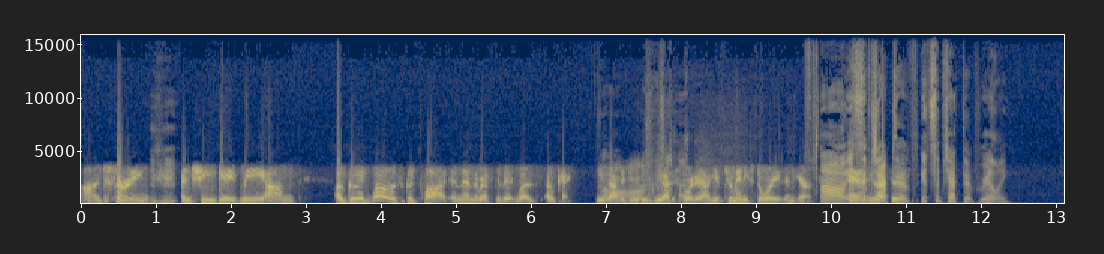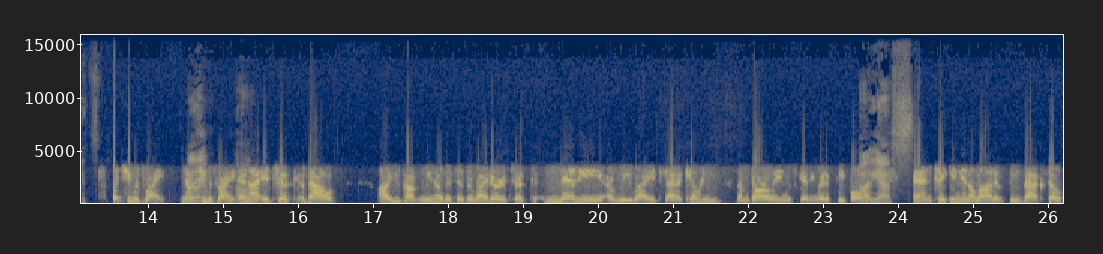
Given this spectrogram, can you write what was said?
uh, discerning, Mm-hmm. and she gave me um, a good. Well, it's a good plot, and then the rest of it was okay. You got to do. You got to sort it out. You have too many stories in here. Oh, it's and you to- subjective. It's subjective, really. It's But she was right. No, Really? she was right. And Oh. I, it took about, uh, you probably know this as a writer, it took many uh, rewrites, uh, killing some darlings, getting rid of people, oh and, yes. and taking in a lot of feedback. So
